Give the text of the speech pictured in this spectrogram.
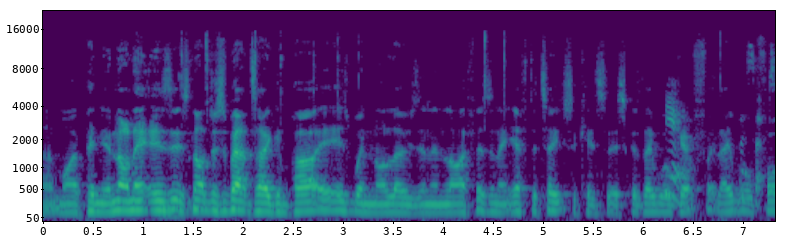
Uh, my opinion on it is it's not just about taking part; it is winning or losing in life, isn't it? You have to teach the kids this because they will Yeah, get they will fall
